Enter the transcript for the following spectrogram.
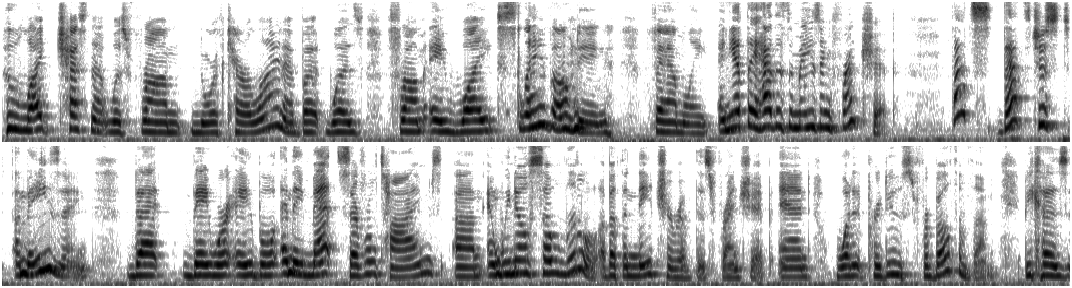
who, like Chesnutt, was from North Carolina, but was from a white slave owning family. And yet they had this amazing friendship that's that's just amazing that they were able and they met several times um, and we know so little about the nature of this friendship and what it produced for both of them because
